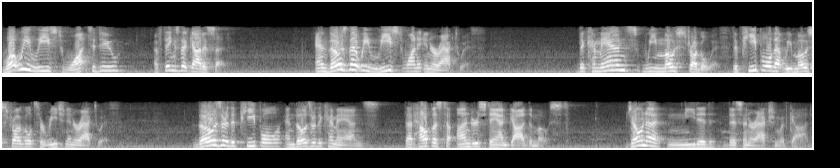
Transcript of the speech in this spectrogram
What we least want to do, of things that God has said, and those that we least want to interact with, the commands we most struggle with, the people that we most struggle to reach and interact with, those are the people and those are the commands that help us to understand God the most. Jonah needed this interaction with God.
